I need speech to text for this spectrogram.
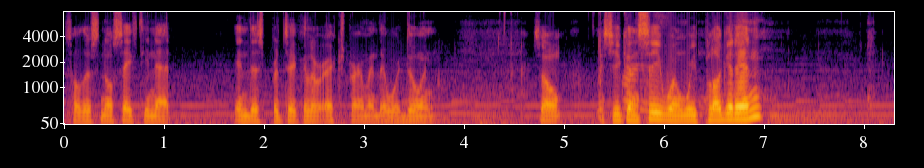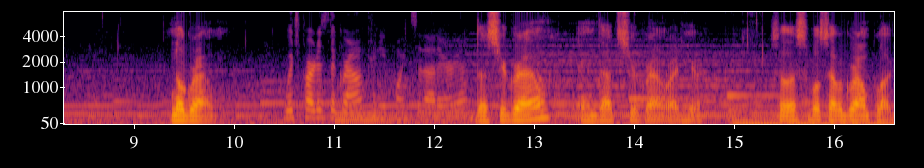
So there's no safety net in this particular experiment that we're doing. So as you can see, when we plug it in, no ground. Which part is the ground? Can you point to that area? That's your ground, and that's your ground right here. So that's supposed to have a ground plug.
